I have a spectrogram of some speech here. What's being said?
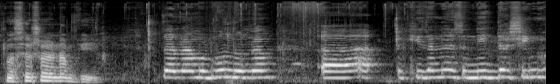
তোমার সেকশনের নাম কি? জানো আমার বন্ধুর নাম কি জানি আছে নিদ্ধা সিংহ।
